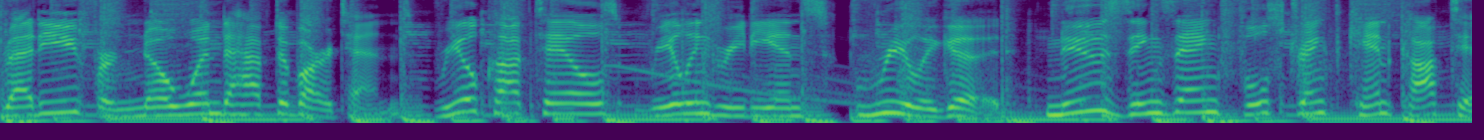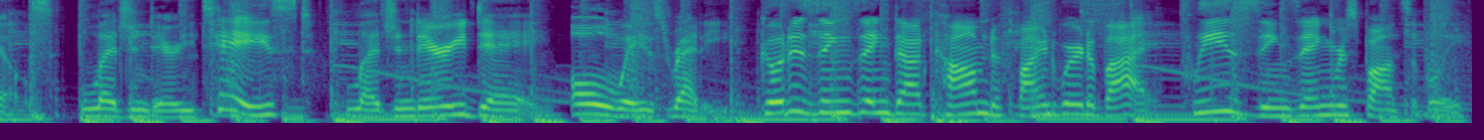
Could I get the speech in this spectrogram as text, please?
Ready for no one to have to bartend. Real cocktails, real ingredients, really good. New Zing Zang full strength canned cocktails. Legendary taste, legendary day. Always ready. Go to zingzang.com to find where to buy. Please Zing Zang responsibly.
